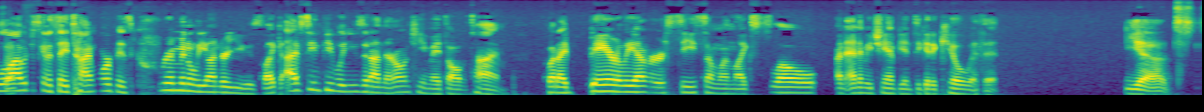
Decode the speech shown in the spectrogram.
well, So- I was just gonna say time warp is criminally underused. Like I've seen people use it on their own teammates all the time, but I barely ever see someone like slow an enemy champion to get a kill with it. Yeah, it's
